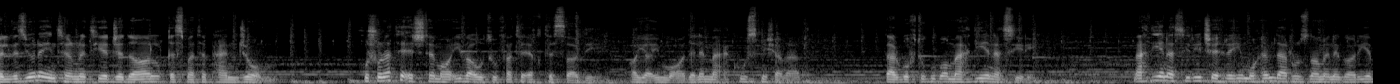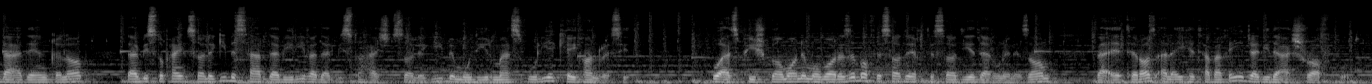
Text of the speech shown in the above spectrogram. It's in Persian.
تلویزیون اینترنتی جدال قسمت پنجم خشونت اجتماعی و عطوفت اقتصادی آیا این معادله معکوس می شود؟ در گفتگو با مهدی نصیری مهدی نصیری چهره مهم در روزنامه نگاری بعد انقلاب در 25 سالگی به سردبیری و در 28 سالگی به مدیر مسئولی کیهان رسید. او از پیشگامان مبارزه با فساد اقتصادی درون نظام و اعتراض علیه طبقه جدید اشراف بود.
